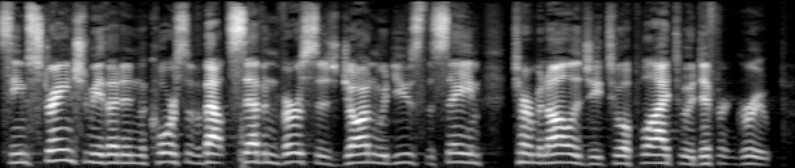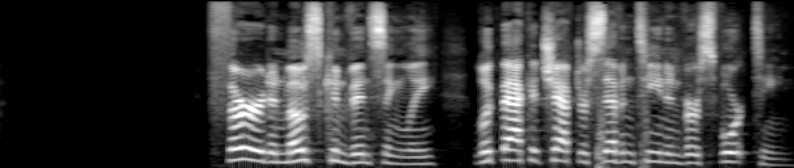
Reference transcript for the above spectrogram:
It Seems strange to me that in the course of about seven verses, John would use the same terminology to apply to a different group. Third, and most convincingly, look back at chapter 17 and verse 14.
